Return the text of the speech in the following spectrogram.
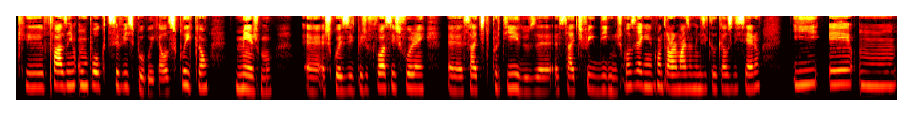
que fazem um pouco de serviço público, elas explicam mesmo as coisas e depois vocês forem a uh, sites de partidos, a, sites fidedignos, conseguem encontrar mais ou menos aquilo que eles disseram e é um,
